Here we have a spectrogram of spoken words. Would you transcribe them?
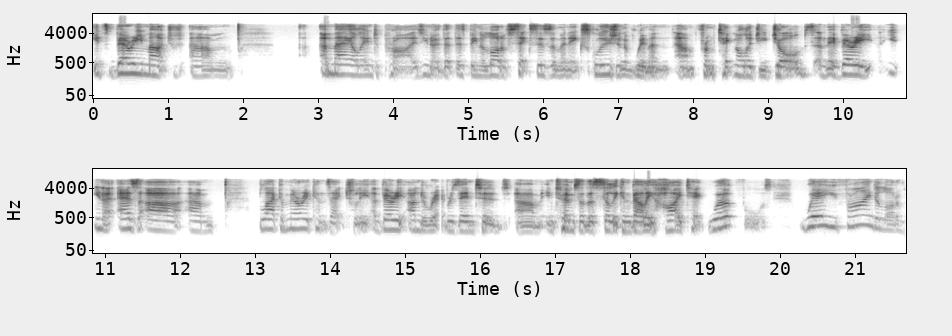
it's very much um, a male enterprise. You know that there's been a lot of sexism and exclusion of women um, from technology jobs, and they're very, you know, as are um, Black Americans actually are very underrepresented um, in terms of the Silicon Valley high tech workforce, where you find a lot of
